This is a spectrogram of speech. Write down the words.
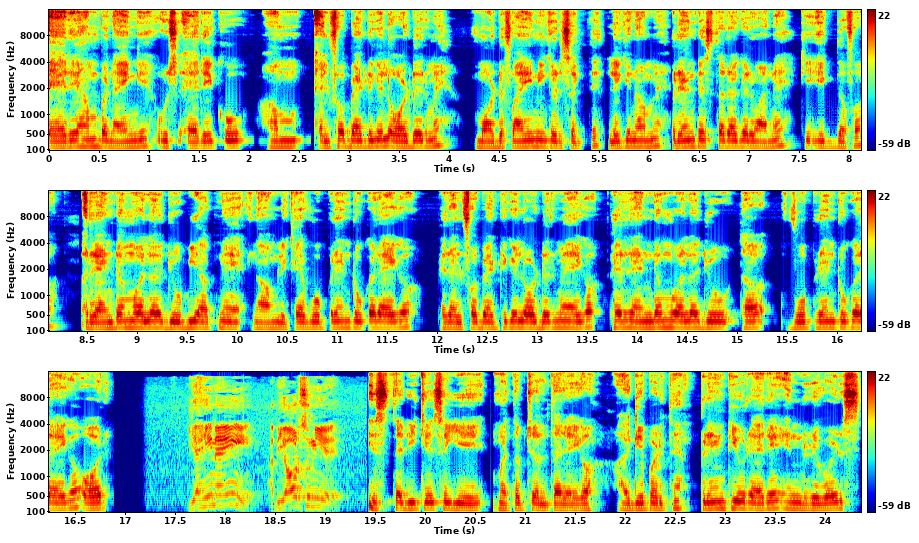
एरे हम बनाएँगे, उस एरे को हम अल्फ़ाबेटिकल ऑर्डर में मॉडिफाई नहीं कर सकते लेकिन हमें प्रिंट इस तरह करवाना है कि एक दफ़ा रैंडम वाला जो भी आपने नाम लिखा है वो प्रिंट होकर आएगा फिर अल्फ़ाबेटिकल ऑर्डर में आएगा फिर रैंडम वाला जो था वो प्रिंट होकर आएगा और यही नहीं अभी और सुनिए। इस तरीके से ये मतलब चलता रहेगा। आगे बढ़ते हैं। Print your array in reverse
